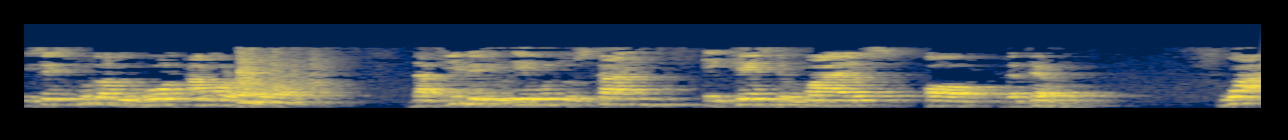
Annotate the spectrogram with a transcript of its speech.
He says, Put on the whole armor of God that ye may be able to stand against the wiles of the devil. Why?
